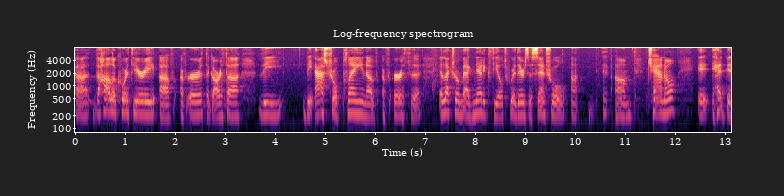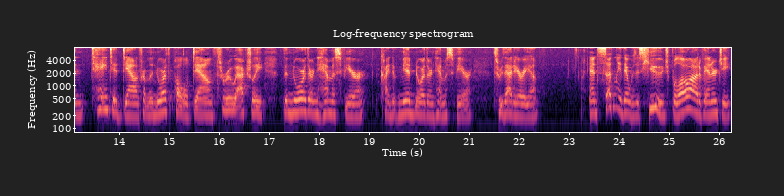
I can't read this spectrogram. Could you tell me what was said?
uh, the hollow core theory of, of Earth, Agartha, the the astral plane of, of Earth, the electromagnetic field, where there's a central uh, um, channel. It had been tainted down from the North Pole down through actually the northern hemisphere, kind of mid northern hemisphere, through that area. And suddenly there was this huge blowout of energy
